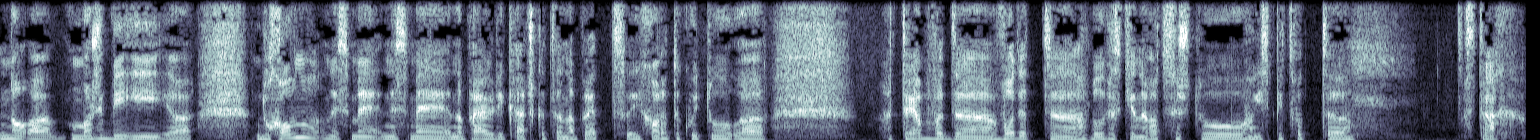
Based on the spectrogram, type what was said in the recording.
Но а, може би и а, духовно не сме, не сме направили крачката напред и хората, които а, трябва да водят българския народ, също изпитват страх.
